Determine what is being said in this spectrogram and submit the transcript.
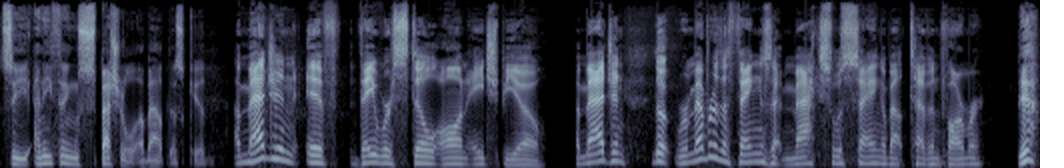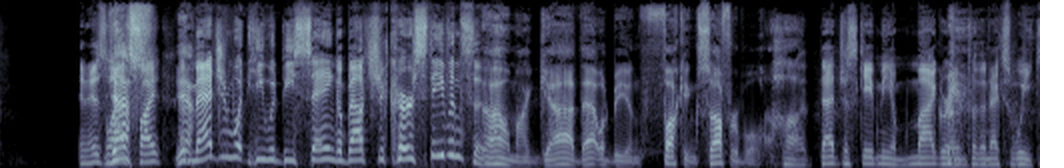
see anything special about this kid. Imagine if they were still on HBO Imagine, look, remember the things that Max was saying about Tevin Farmer? Yeah. In his last Yes, fight? yeah. Imagine what he would be saying about Shakur Stevenson. Oh my god, that would be in fucking sufferable. Oh, uh, that just gave me a migraine for the next week.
